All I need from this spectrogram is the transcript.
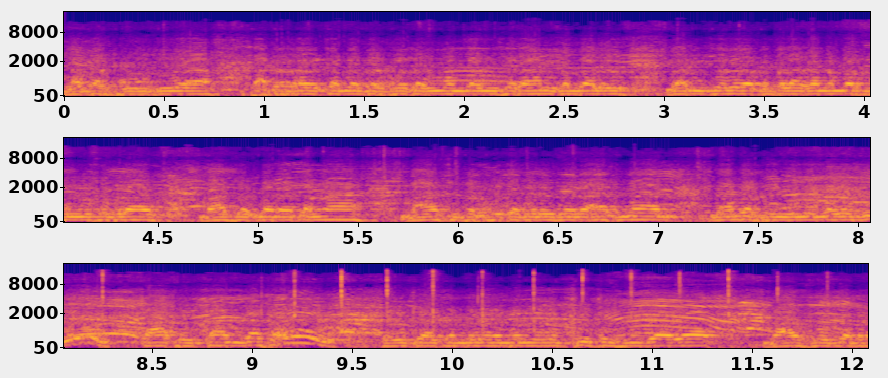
nomor punggung 2 pada mereka berputar membangun serangan kembali dari Jawa ke belakang nomor punggung 11 masuk pada tengah. Masih berputar dari sana Ahmad nomor punggung 15 tapi tanda satu sehingga kembali menuju Putus Hidayat masih pada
